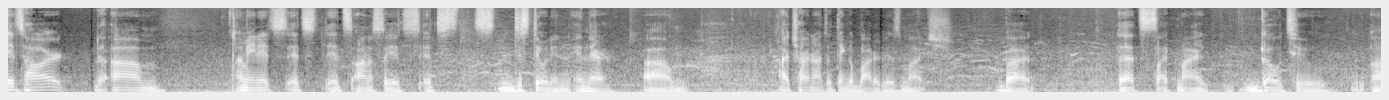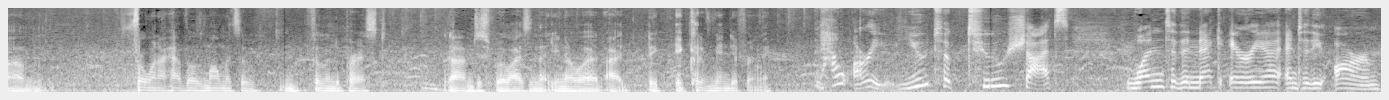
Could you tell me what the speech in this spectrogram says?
It's hard. Um, I mean, it's it's it's honestly it's it's, it's distilled in in there. Um, I try not to think about it as much, but that's like my go-to um, for when I have those moments of feeling depressed. I'm just realizing that you know what, I it, it could have been differently. How are you? You took two shots, one to the neck area and to the arm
